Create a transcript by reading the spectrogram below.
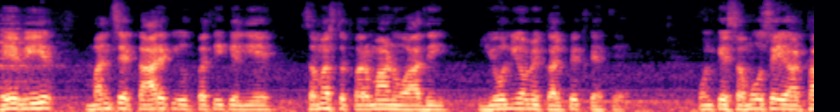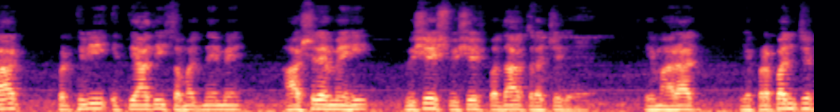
हे वीर, मन से कार्य की उत्पत्ति के लिए समस्त परमाणु आदि योनियों में कल्पित कहते हैं। उनके समूह से अर्थात पृथ्वी इत्यादि समझने में, आश्रय में ही विशेष विशेष पदार्थ रचे गए हैं। हे महाराज, यह प्रपंच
